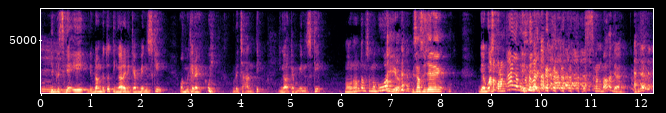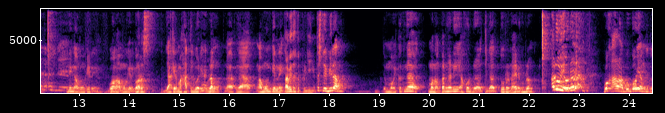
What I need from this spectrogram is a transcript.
di Blitz GI. Dia bilang dia tuh tinggalnya di Kempinski. Wah mikir ya, wih udah cantik, tinggal Kempinski, mau nonton sama gue. Iya, bisa langsung jadi Ya gue anak orang kaya lu. gue seneng banget ya. Ini nggak mungkin nih, gue nggak mungkin. Gue harus yakin sama hati gue nih. Gue bilang nggak nggak nggak mungkin nih. Tapi tetap pergi nggak? Terus dia bilang mau ikut nggak, mau nonton nggak nih? Aku udah tinggal turun aja. Gue bilang, aduh ya udah, gue kalah, gue goyang gitu.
